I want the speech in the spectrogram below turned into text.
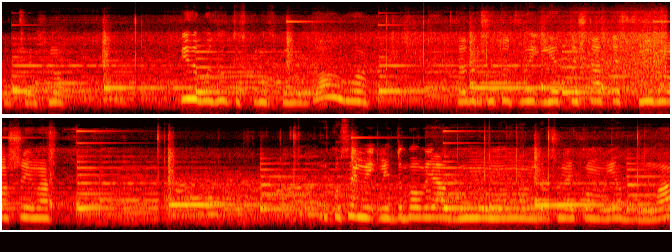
Чесно. І забудутись, в принципі, недовго. Добре, що тут є теж та теж фьюз машина. Яку самі не додавав в минулому номері, на якому я була.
